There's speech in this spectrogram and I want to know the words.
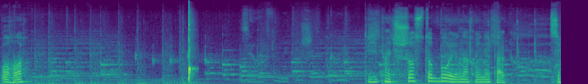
Ого. Ти їбать, що з тобою нахуй не так? Сі.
